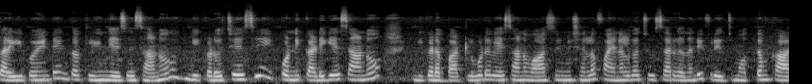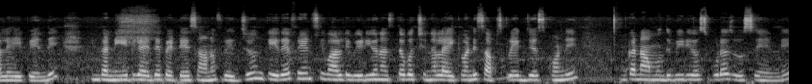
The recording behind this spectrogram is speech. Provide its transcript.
కరిగిపోయింటే ఇంకా క్లీన్ చేసేసాను. ఇక్కడ వచ్చేసి కొన్ని కడిగేసాను ఇక్కడ బట్టలు కూడా వేసాను వాషింగ్ మిషన్లో. ఫైనల్గా చూసారు కదండి ఫ్రిడ్జ్ మొత్తం ఖాళీ అయిపోయింది. ఇంకా నీట్గా అయితే పెట్టేశాను ఫ్రిడ్జ్. ఇంక ఇదే ఫ్రెండ్స్ ఇవాళ వీడియో నచ్చితే ఒక చిన్న లైక్ ఇవ్వండి సబ్స్క్రైబ్ చేసుకోండి. ఇంకా నా ముందు వీడియోస్ కూడా చూసేయండి.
